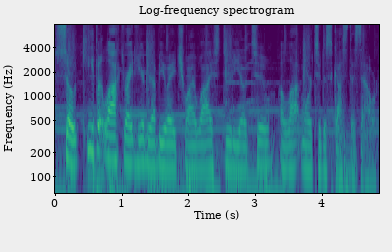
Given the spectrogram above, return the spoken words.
So keep it locked right here to WHYY Studio 2. A lot more to discuss this hour.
